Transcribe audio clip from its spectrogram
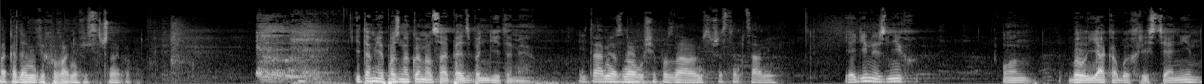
Akademii Wychowania Fizycznego. И там я познакомился опять с бандитами. I tam ja znowu się poznałem z przestępcami. И один из них, он был якобы христианин,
